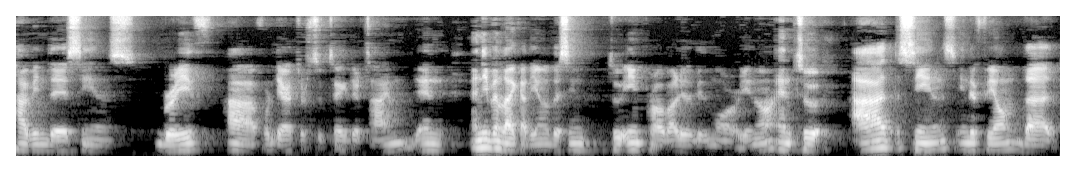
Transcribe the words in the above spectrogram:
having the scenes breathe uh, for the actors to take their time and, and even like at the end of the scene to improv a little bit more, you know, and to add scenes in the film that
